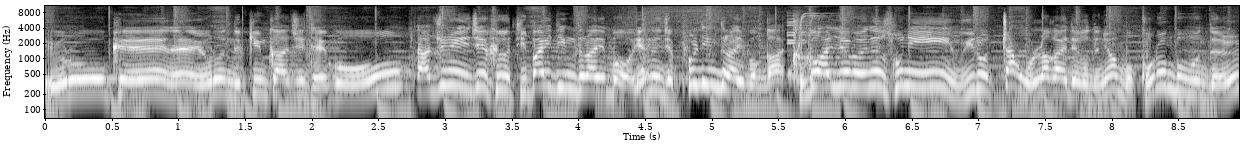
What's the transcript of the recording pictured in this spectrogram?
이렇게, 네, 이런 느낌까지 되고 나중에 이제 그 Dividing Driver, 얘는 이제 Bolting Driver인가? 그거 하려면 은 손이 위로 쫙 올라가야 되거든요. 뭐 그런 부분들,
